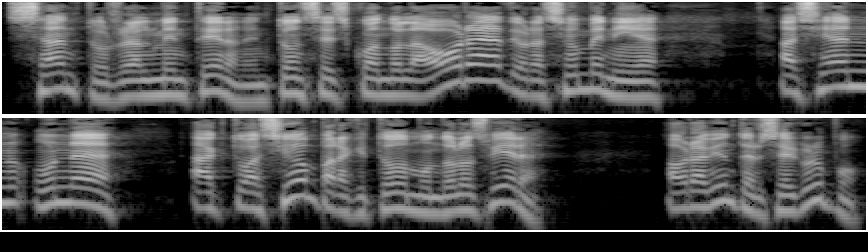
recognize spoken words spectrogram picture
santos realmente eran. Entonces, cuando la hora de oración venía, hacían una actuación para que todo el mundo los viera. Ahora había un tercer grupo.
